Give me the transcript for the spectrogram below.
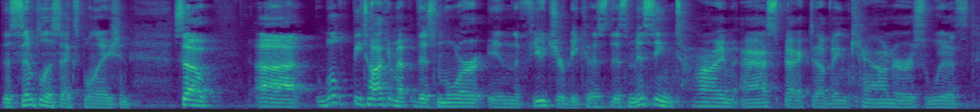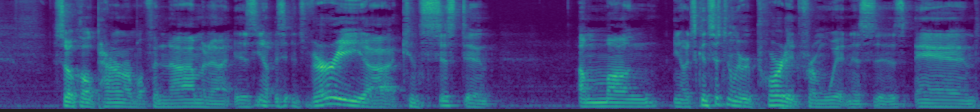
the simplest explanation. So uh, we'll be talking about this more in the future because this missing time aspect of encounters with so-called paranormal phenomena is, you know, it's, it's very uh, consistent among, you know, it's consistently reported from witnesses and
